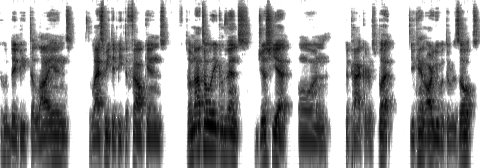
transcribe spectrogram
who they beat the Lions last week. They beat the Falcons. So I'm not totally convinced just yet on the Packers, but you can't argue with the results.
